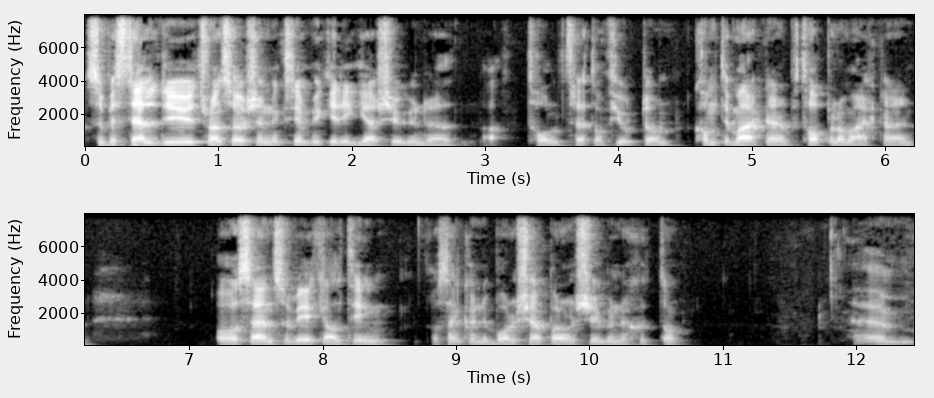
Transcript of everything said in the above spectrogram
så beställde ju Transocean extremt mycket riggar 2012, 13, 14 kom till marknaden på toppen av marknaden. Och sen så vek allting. Och sen kunde Borr köpa dem 2017 Ehm,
